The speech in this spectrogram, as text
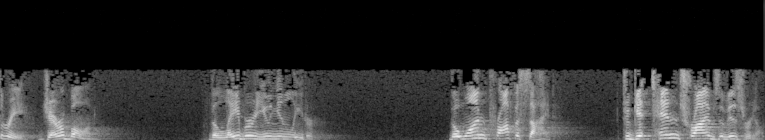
3, Jeroboam, the labor union leader, the one prophesied to get ten tribes of Israel,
